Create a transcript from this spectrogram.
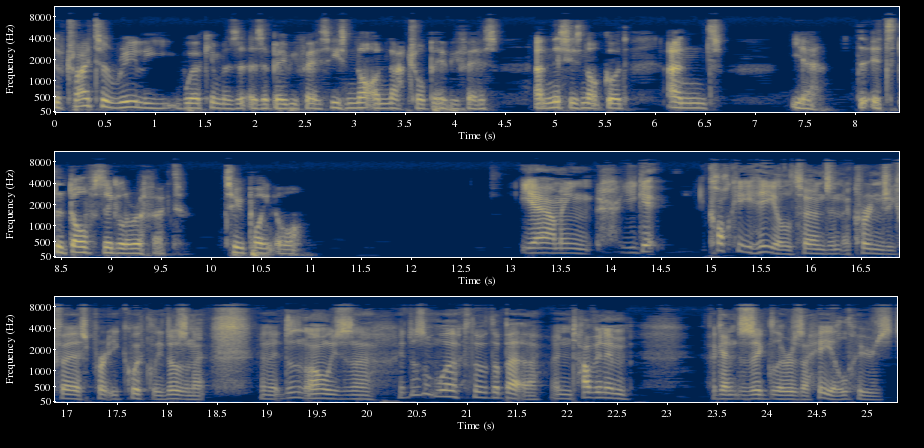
they've tried to really work him as a, as a babyface. He's not a natural babyface, and this is not good. And yeah, it's the Dolph Ziggler effect oh. 2.0. Yeah, I mean, you get cocky heel turns into cringy face pretty quickly, doesn't it? And it doesn't always, uh, it doesn't work the the better. And having him against Ziggler as a heel, who's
